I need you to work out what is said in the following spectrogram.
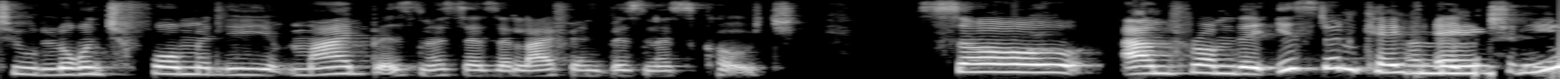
to launch formally my business as a life and business coach. So I'm from the Eastern Cape, actually,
